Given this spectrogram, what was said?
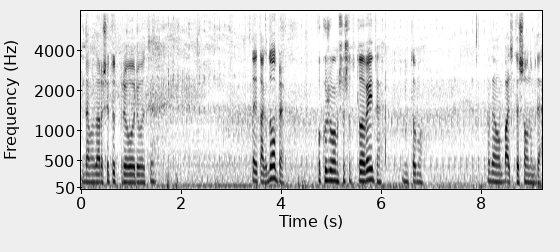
Будемо зараз ще тут приорювати. Та й так, добре. Покажу вам ще, що тут вийде. Тому будемо бачити, що воно буде.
